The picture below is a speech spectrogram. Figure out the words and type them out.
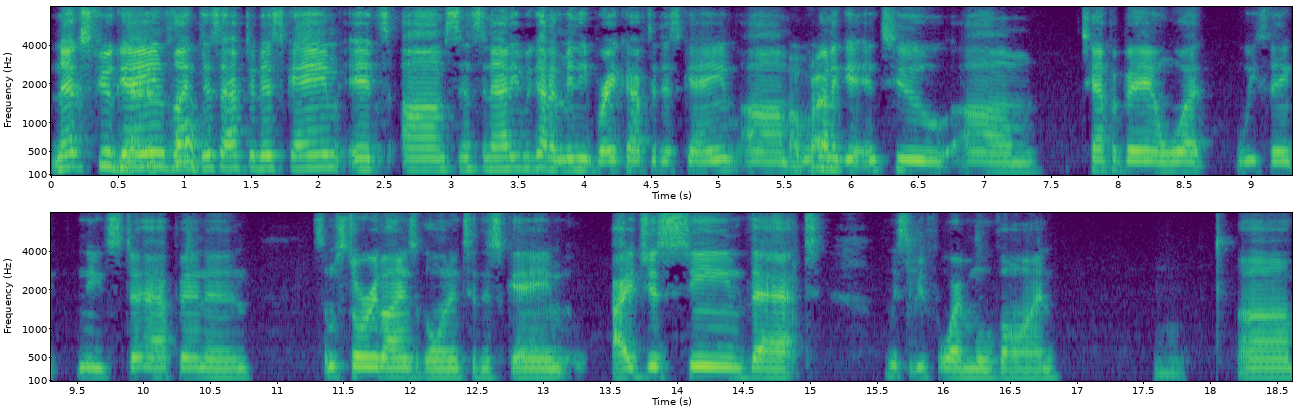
next few Yeah, games like this after this game, it's um Cincinnati. We got a mini break after this game. Um Okay. we're gonna get into um Tampa Bay and what we think needs to happen and some storylines going into this game. I just seen that. Let me see before I move on. Mm-hmm. Um,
